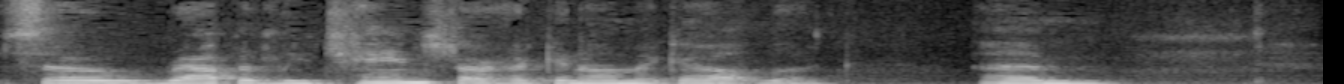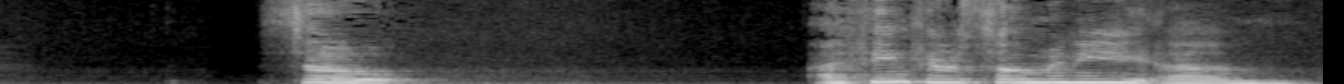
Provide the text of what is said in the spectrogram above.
so rapidly changed our economic outlook. Um, so I think there's so many um,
